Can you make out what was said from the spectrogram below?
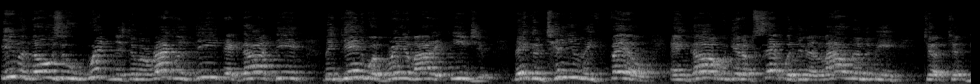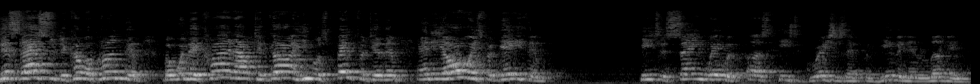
even those who witnessed the miraculous deed that God did, began with bring them out of Egypt. They continually failed, and God would get upset with them and allow them to be to, to disaster to come upon them. But when they cried out to God, He was faithful to them, and He always forgave them. He's the same way with us. He's gracious and forgiving and loving.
